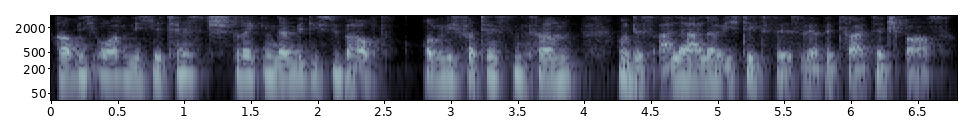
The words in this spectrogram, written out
Habe ich ordentliche Teststrecken, damit ich es überhaupt ordentlich vertesten kann? Und das Aller, Allerwichtigste ist, wer bezahlt den Spaß?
